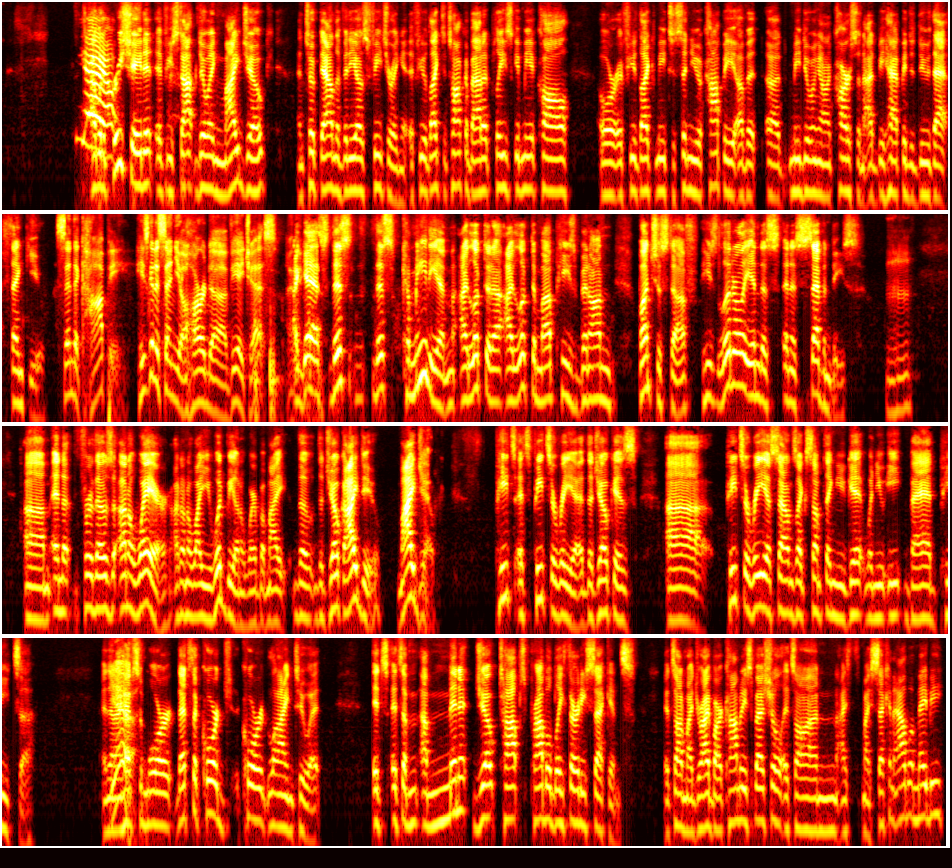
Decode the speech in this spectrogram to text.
Yeah. I would appreciate it if you stopped doing my joke and took down the videos featuring it. If you'd like to talk about it, please give me a call. Or if you'd like me to send you a copy of it, uh, me doing it on Carson, I'd be happy to do that. Thank you. Send a copy. He's gonna send you a hard uh, VHS. I think. guess this this comedian, I looked at I looked him up. He's been on a bunch of stuff. He's literally in this in his seventies. Mhm. Um, and uh, for those unaware, I don't know why you would be unaware, but my the the joke I do, my Yeah. joke, pizza, it's pizzeria. The joke is, uh, pizzeria sounds like something you get when you eat bad pizza. And then I have some more. That's the core core line to it. It's it's a, a minute joke tops, probably thirty seconds. It's on my dry bar comedy special. It's on I my second album, maybe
